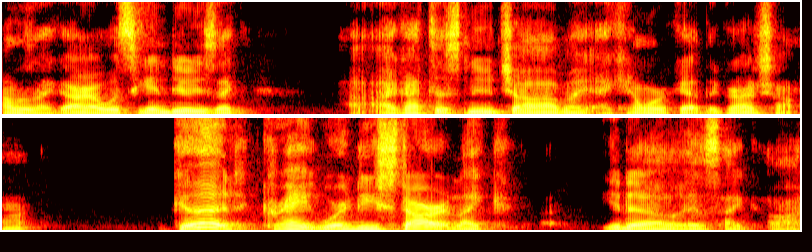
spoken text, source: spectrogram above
I was like, all right, what's he gonna do? He's like, I I got this new job. I, I can't work at the grind shop. Good, great. Where do you start? Like, you know, it's like, oh,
